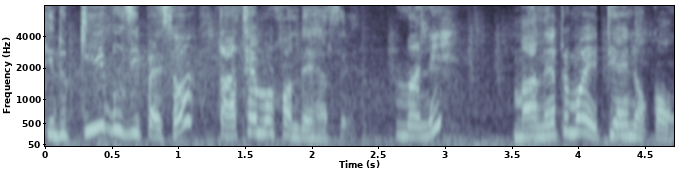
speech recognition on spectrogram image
কিন্তু কি বুজি পাইছ তাতহে মোৰ সন্দেহ আছে। মানে? মানেতো মই এতিয়াই নকওঁ।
